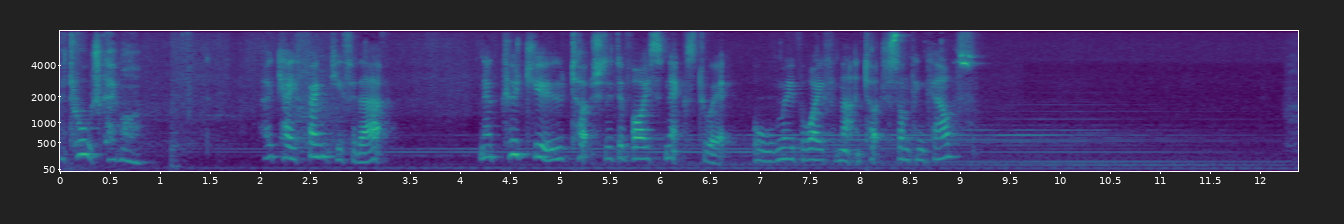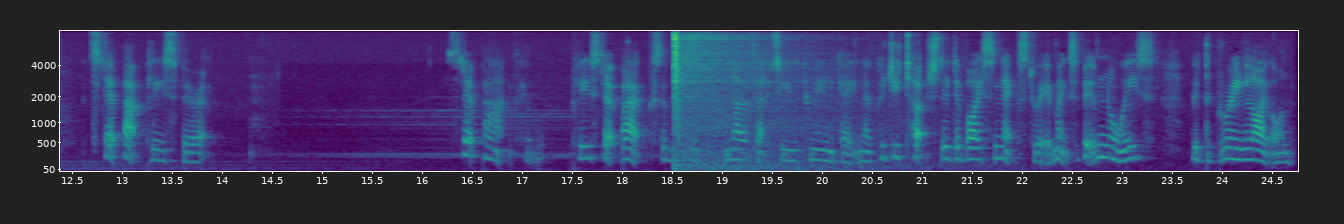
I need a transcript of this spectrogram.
The torch came on. Okay, thank you for that. Now, could you touch the device next to it or move away from that and touch something else? Step back, please, Spirit. Step back. Please step back so we can know if that's you communicating. Now, could you touch the device next to it? It makes a bit of noise with the green light on.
